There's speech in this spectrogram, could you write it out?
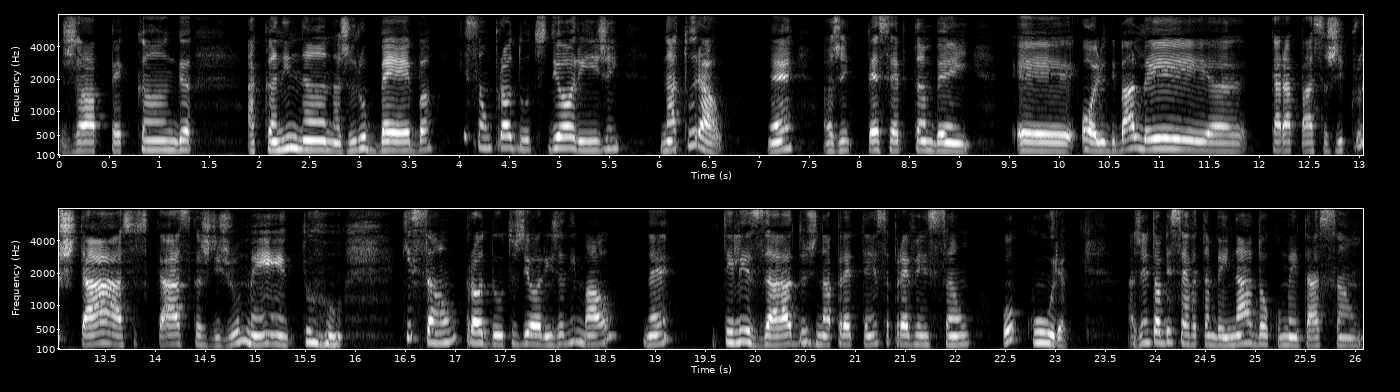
japecanga, a caninana, a jurubeba, que são produtos de origem natural, né? A gente percebe também é, óleo de baleia, carapaças de crustáceos, cascas de jumento, que são produtos de origem animal, né, utilizados na pretensa prevenção ou cura. A gente observa também na documentação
